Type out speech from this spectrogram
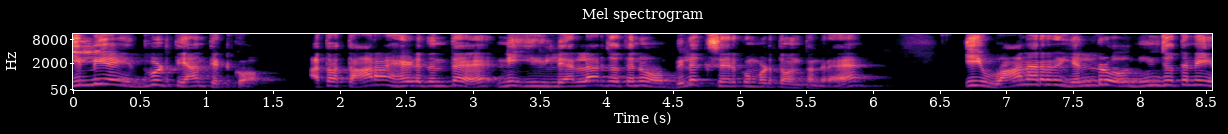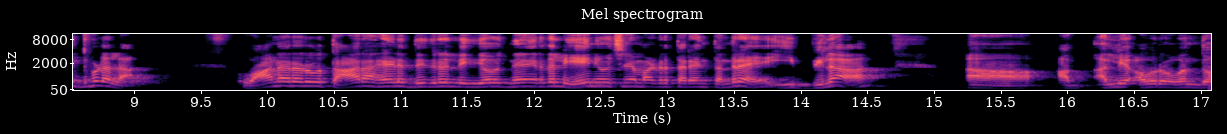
ಇಲ್ಲಿಯೇ ಇದ್ಬಿಡ್ತೀಯ ಅಂತ ಇಟ್ಕೋ. ಅಥವಾ ತಾರಾ ಹೇಳಿದಂತೆ ನೀ ಇಲ್ಲಿ ಎಲ್ಲಾರ ಜೊತೆನೂ ಬಿಲಕ್ ಸೇರ್ಕೊಂಡ್ಬಿಡ್ತು ಅಂತಂದ್ರೆ ಈ ವಾನರರು ಎಲ್ಲರೂ ನಿನ್ ಜೊತೆನೆ ಇದ್ಬಿಡಲ್ಲ. ವಾನರರು ತಾರ ಹೇಳಿದ ಯೋಜನೆ ಯೋಜನೆಯಲ್ಲಿ ಏನ್ ಯೋಚನೆ ಮಾಡಿರ್ತಾರೆ ಅಂತಂದ್ರೆ, ಈ ಬಿಲ, ಆ ಅಲ್ಲಿ ಅವರು ಒಂದು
